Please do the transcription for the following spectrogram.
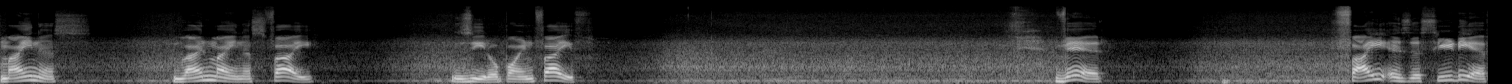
minus 1 minus phi 0.5 where phi is the CDF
